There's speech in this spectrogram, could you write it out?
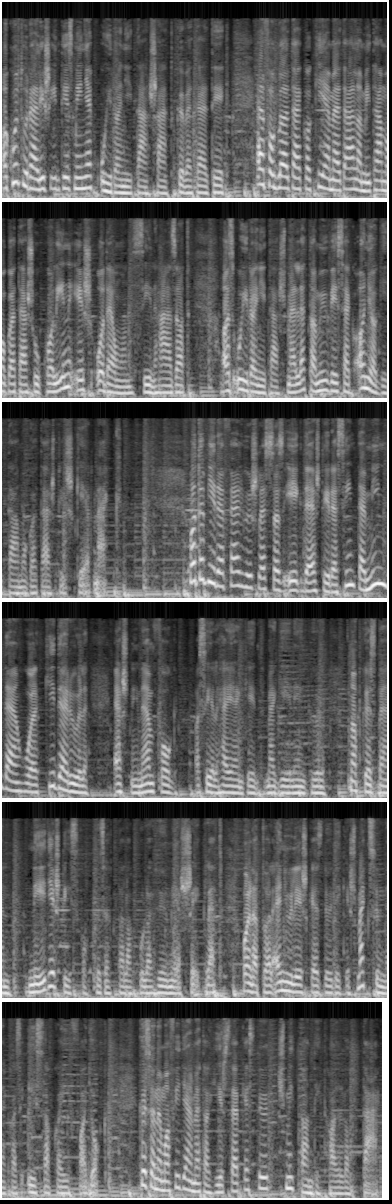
a kulturális intézmények újranyitását követelték. Elfoglalták a kiemelt állami támogatású Kolin és Odeon színházat. Az újranyitás mellett a művészek anyagi támogatást is kérnek. Ma többnyire felhős lesz az ég, de estére szinte mindenhol kiderül, esni nem fog, a szél helyenként megélénkül. Napközben 4 és 10 fok között alakul a hőmérséklet. Holnaptól enyülés kezdődik, és megszűnnek az éjszakai fagyok. Köszönöm a figyelmet a hírszerkesztőt, Schmidt Andit hallották.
